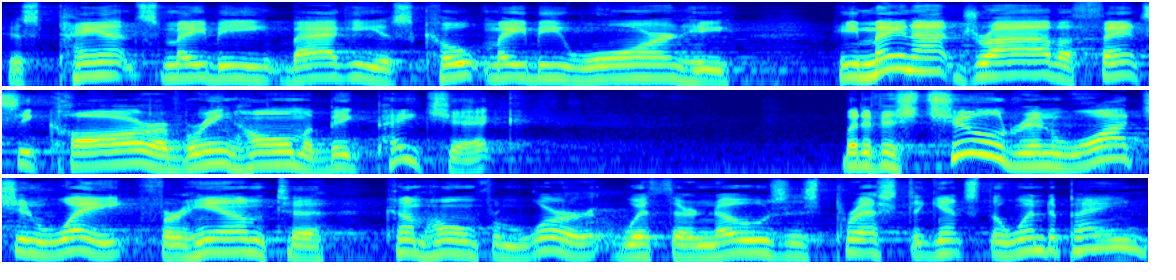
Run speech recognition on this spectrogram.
his pants may be baggy, his coat may be worn, he he may not drive a fancy car or bring home a big paycheck, but if his children watch and wait for him to come home from work with their noses pressed against the window pane,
